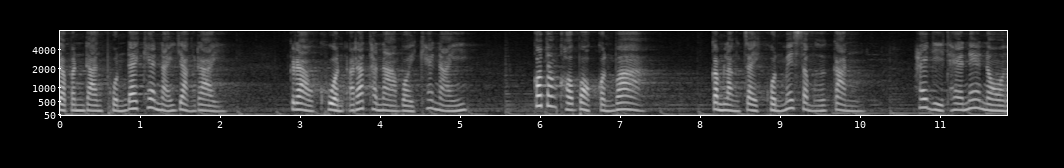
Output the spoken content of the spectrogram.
จะบันดาลผลได้แค่ไหนอย่างไร กล่าวควรอารัธนาบ่อยแค่ไหน ก็ต้องขอบอกก่อนว่ากำลังใจคนไม่เสมอกัน ให้ดีแท้แน่นอน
